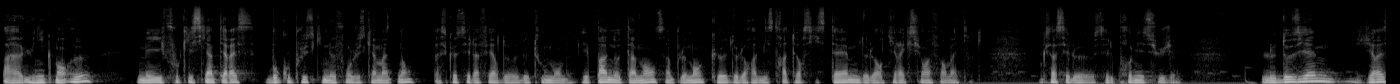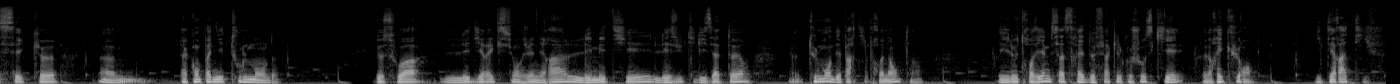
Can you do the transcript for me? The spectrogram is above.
Pas uniquement eux, mais il faut qu'ils s'y intéressent beaucoup plus qu'ils ne font jusqu'à maintenant, parce que c'est l'affaire de, tout le monde, et pas notamment simplement que de leur administrateur système, de leur direction informatique. Donc ça, c'est le, le, premier sujet. Le deuxième, je dirais, c'est que euh, d'accompagner tout le monde, que ce soit les directions générales, les métiers, les utilisateurs, euh, tout le monde est partie prenante. Et le troisième, ça serait de faire quelque chose qui est euh, récurrent, itératif,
